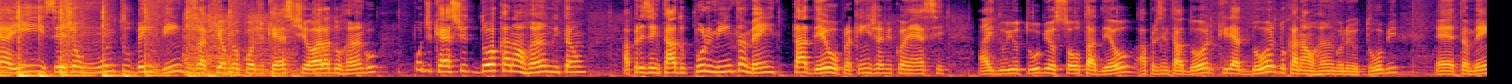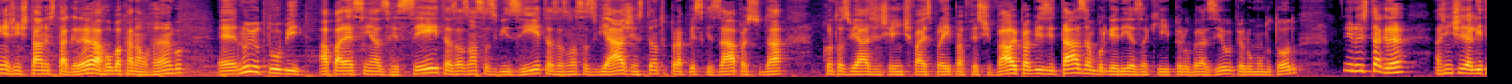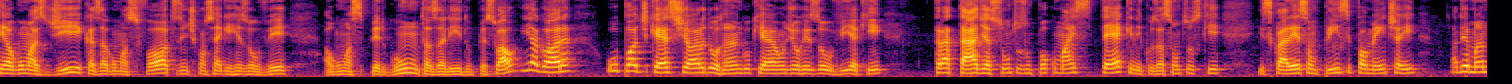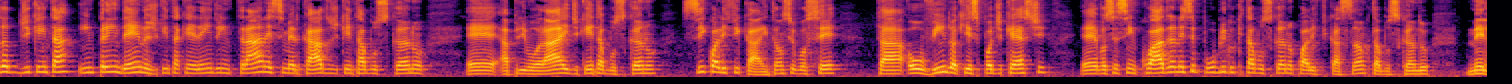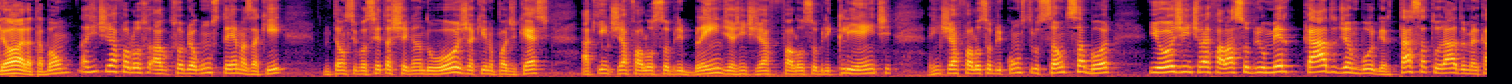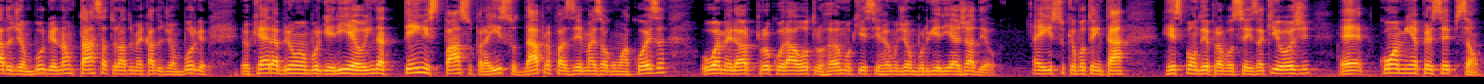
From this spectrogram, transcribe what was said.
E aí, sejam muito bem-vindos aqui ao meu podcast Hora do Rango, podcast do canal Rango, então apresentado por mim também, Tadeu, para quem já me conhece aí do YouTube, eu sou o Tadeu, apresentador, criador do canal Rango no YouTube. É, também a gente está no Instagram, arroba canal Rango. É, no YouTube aparecem as receitas, as nossas visitas, as nossas viagens, tanto para pesquisar, para estudar, quanto as viagens que a gente faz para ir para festival e para visitar as hamburguerias aqui pelo Brasil e pelo mundo todo. E no Instagram, a gente ali tem algumas dicas, algumas fotos, a gente consegue resolver algumas perguntas ali do pessoal. E agora, o podcast Hora do Rango, que é onde eu resolvi aqui tratar de assuntos um pouco mais técnicos, assuntos que esclareçam principalmente aí a demanda de quem está empreendendo, de quem está querendo entrar nesse mercado, de quem está buscando é, aprimorar e de quem está buscando se qualificar. Então, se você está ouvindo aqui esse podcast, é, você se enquadra nesse público que está buscando qualificação, que está buscando melhora, tá bom? A gente já falou sobre alguns temas aqui. Então, se você está chegando hoje aqui no podcast, aqui a gente já falou sobre blend, a gente já falou sobre cliente, a gente já falou sobre construção de sabor e hoje a gente vai falar sobre o mercado de hambúrguer. Tá saturado o mercado de hambúrguer? Não tá saturado o mercado de hambúrguer? Eu quero abrir uma hamburgueria, eu ainda tenho espaço para isso? Dá para fazer mais alguma coisa? Ou é melhor procurar outro ramo que esse ramo de hamburgueria já deu? É isso que eu vou tentar responder para vocês aqui hoje, é com a minha percepção.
